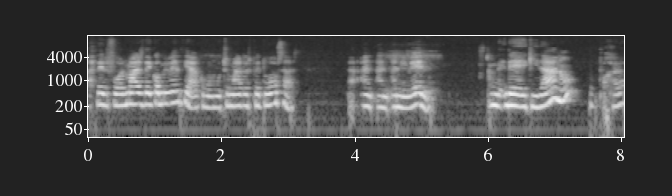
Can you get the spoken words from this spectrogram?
hacer formas de convivencia como mucho más respetuosas a, a- a nivel de, equidad, ¿no? Pues claro,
